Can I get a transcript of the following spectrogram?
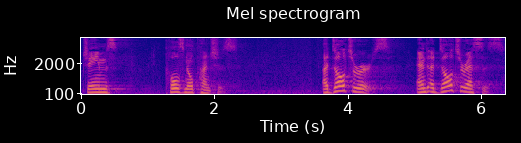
James pulls no punches. Adulterers and adulteresses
